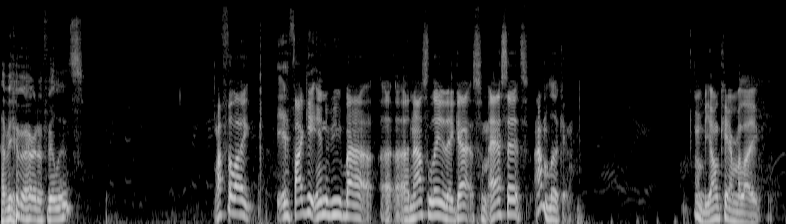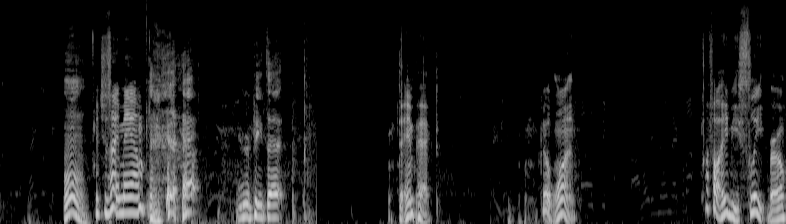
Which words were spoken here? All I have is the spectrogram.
Have you ever heard of feelings? I feel like if I get interviewed by a, a announcer lady that got some assets, I'm looking. I'm gonna be on camera like, Mm. what you say, ma'am? you repeat that? the impact. Good one. I feel like he'd be asleep, bro.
